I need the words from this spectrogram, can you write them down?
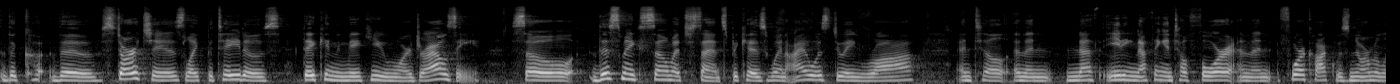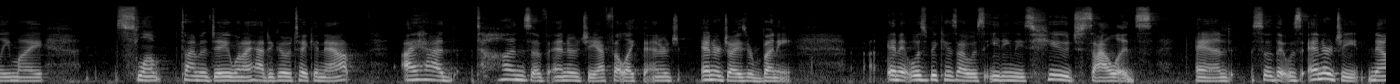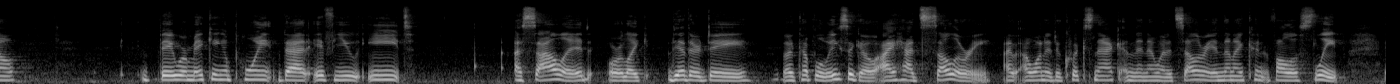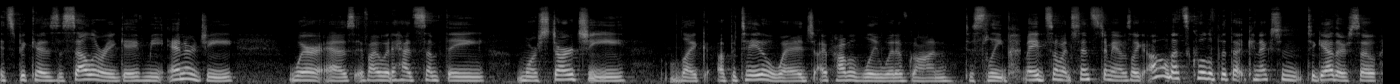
the the starches like potatoes, they can make you more drowsy. So this makes so much sense because when I was doing raw until and then eating nothing until four, and then four o'clock was normally my slump time of day when I had to go take a nap. I had tons of energy. I felt like the energy, Energizer bunny and it was because I was eating these huge salads, and so that was energy. Now, they were making a point that if you eat a salad, or like the other day, a couple of weeks ago, I had celery. I, I wanted a quick snack, and then I wanted celery, and then I couldn't fall asleep. It's because the celery gave me energy, whereas if I would have had something more starchy, like a potato wedge, I probably would have gone to sleep. It made so much sense to me. I was like, oh, that's cool to put that connection together. So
